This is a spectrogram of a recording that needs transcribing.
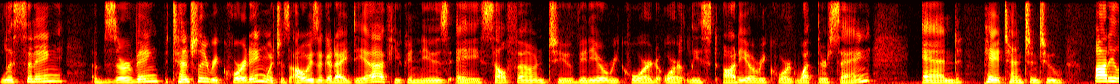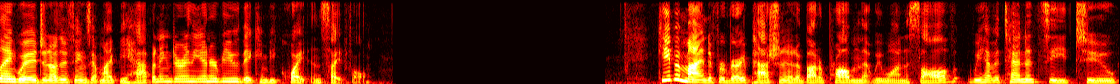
listening, observing, potentially recording, which is always a good idea if you can use a cell phone to video record or at least audio record what they're saying and pay attention to body language and other things that might be happening during the interview, they can be quite insightful. Keep in mind, if we're very passionate about a problem that we want to solve, we have a tendency to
